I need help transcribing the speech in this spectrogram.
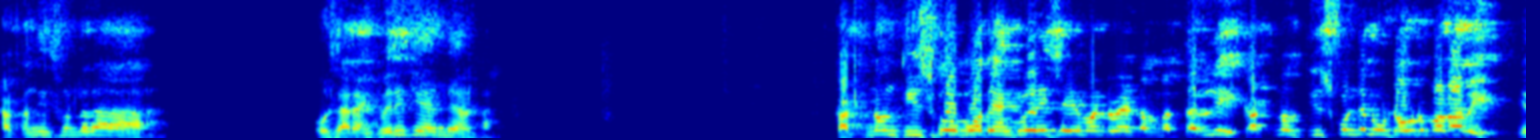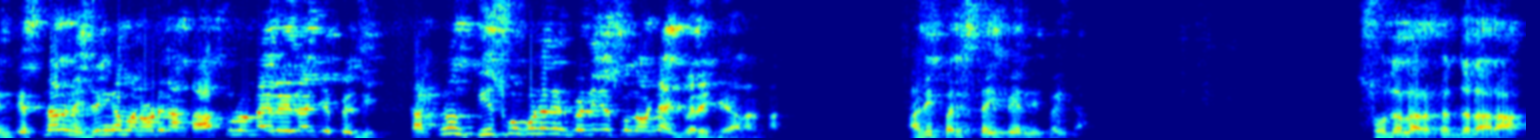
కట్నం తీసుకుంటుందా ఒకసారి ఎంక్వైరీ చేయండి అంట. కట్నం తీసుకోకపోతే ఎంక్వైరీ చేయమంటావేంటమ్మా తల్లి? కట్నం తీసుకుంటే నువ్వు డౌట్ పడాలి. నేను తెస్తున్నాను నిజంగా మనోడికి అంత ఆస్తులు ఉన్నాయి లేదా అని చెప్పేసి. కట్నం తీసుకోకుండా నేను పెళ్ళి చేసుకుందాం అంటే ఎంక్వైరీ చేయాలంట. అది పరిస్థితి అయిపోయింది బయట. సోదరులారా పెద్దలారా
